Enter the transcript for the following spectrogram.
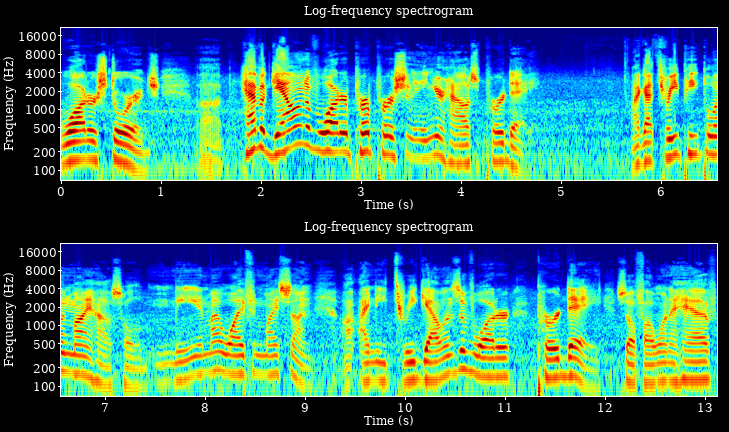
water storage. Uh, have a gallon of water per person in your house per day. I got three people in my household me and my wife and my son. I need three gallons of water per day. So if I want to have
